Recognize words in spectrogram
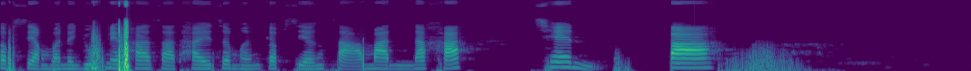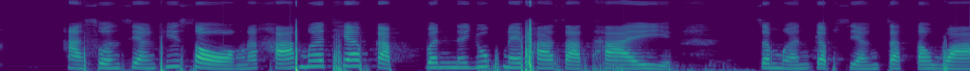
กับเสียงวรรณยุกต์ในภาษาไทยจะเหมือนกับเสียงสามัญนนะคะ เช่นปาอะส่วนเสียงที่2นะคะ เมื่อเทียบกับวรรณยุกต์ในภาษาไทย จะเหมือนกับเสียงจัตวา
